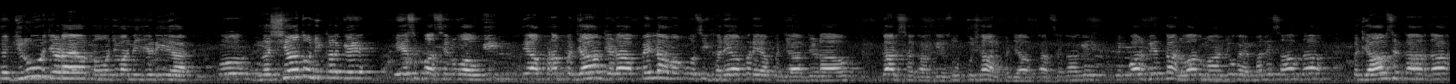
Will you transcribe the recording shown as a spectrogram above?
ਤੇ ਜ਼ਰੂਰ ਜਿਹੜਾ ਆ ਨੌਜਵਾਨੀ ਜਿਹੜੀ ਆ, ਉਹ ਨਸ਼ਿਆਂ ਤੋਂ ਨਿਕਲ ਕੇ ਇਸ ਪਾਸੇ ਨੂੰ ਆਊਗੀ ਤੇ ਆਪਣਾ ਪੰਜਾਬ ਜਿਹੜਾ ਪਹਿਲਾਂ ਵਾਂਗੂ ਅਸੀਂ ਹਰਿਆ ਭਰਿਆ ਪੰਜਾਬ ਜਿਹੜਾ ਉਹ ਕਰ ਸਕਾਂਗੇ, ਸੋ ਖੁਸ਼ਹਾਲ ਪੰਜਾਬ ਕਰ ਸਕਾਂਗੇ। ਇੱਕ ਵਾਰ ਫਿਰ ਧੰਨਵਾਦ ਮਾਨਯੋਗ ਐਮਐਲਏ ਸਾਹਿਬ ਦਾ, ਪੰਜਾਬ ਸਰਕਾਰ ਦਾ,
